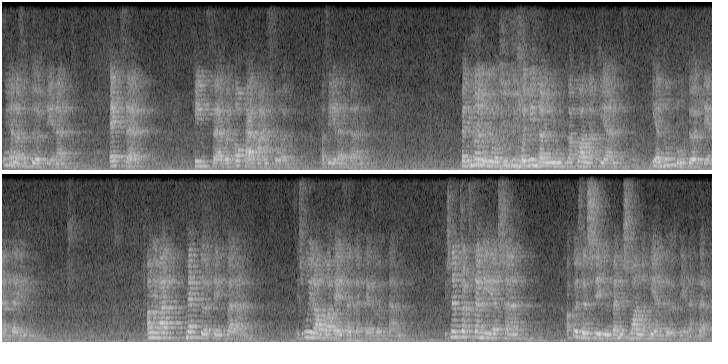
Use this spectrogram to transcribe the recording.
ugyanaz a történet egyszer, kétszer, vagy akárhányszor az életben. Pedig nagyon jól tudjuk, hogy mindannyiunknak vannak ilyen, ilyen duplum történetei, ami már megtörtént velem, és újra abba a helyzetbe kerültem. És nem csak személyesen, a közösségünkben is vannak ilyen történetek.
